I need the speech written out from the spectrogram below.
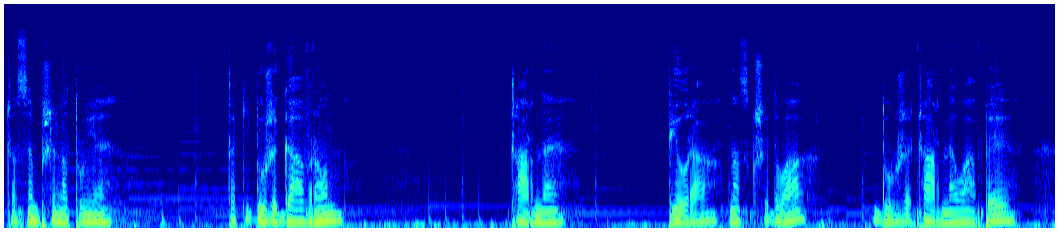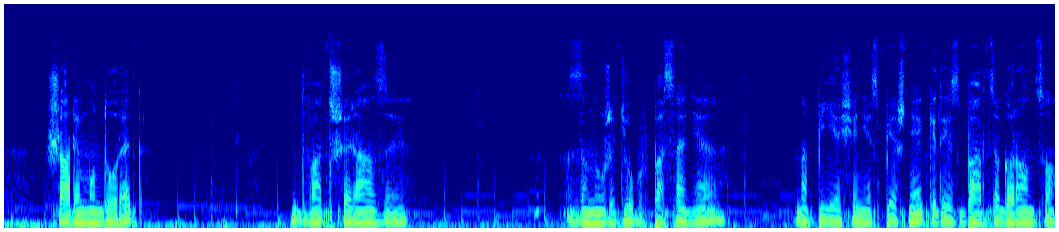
Czasem przylatuje taki duży gawron, czarne pióra na skrzydłach, duże czarne łapy, szary mundurek. Dwa, trzy razy zanurzy dziób w basenie, napije się niespiesznie, kiedy jest bardzo gorąco.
